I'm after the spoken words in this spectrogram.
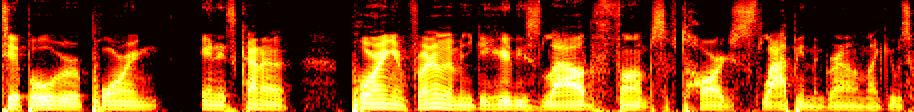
tip over, pouring, and it's kind of pouring in front of him, and you can hear these loud thumps of tar just slapping the ground like it was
